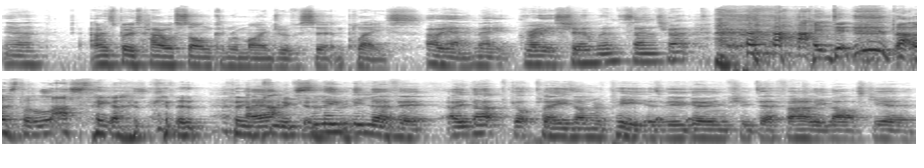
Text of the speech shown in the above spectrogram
Yeah. and I suppose how a song can remind you of a certain place. Oh yeah, mate. Greatest Showman soundtrack. I did. That was the last thing I was going to think. I gonna absolutely love it. I, that got played on repeat as we were going through Death Valley last year,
